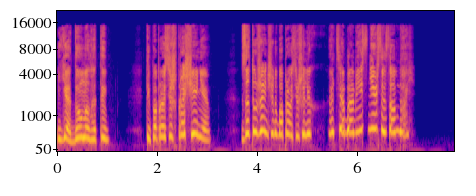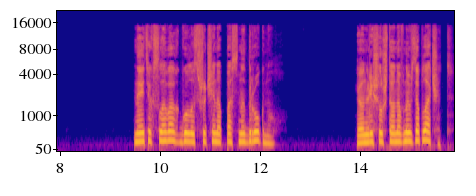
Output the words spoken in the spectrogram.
«Я думала, ты... ты попросишь прощения! За ту женщину попросишь или хотя бы объяснишься со мной!» На этих словах голос Шучин опасно дрогнул, и он решил, что она вновь заплачет.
